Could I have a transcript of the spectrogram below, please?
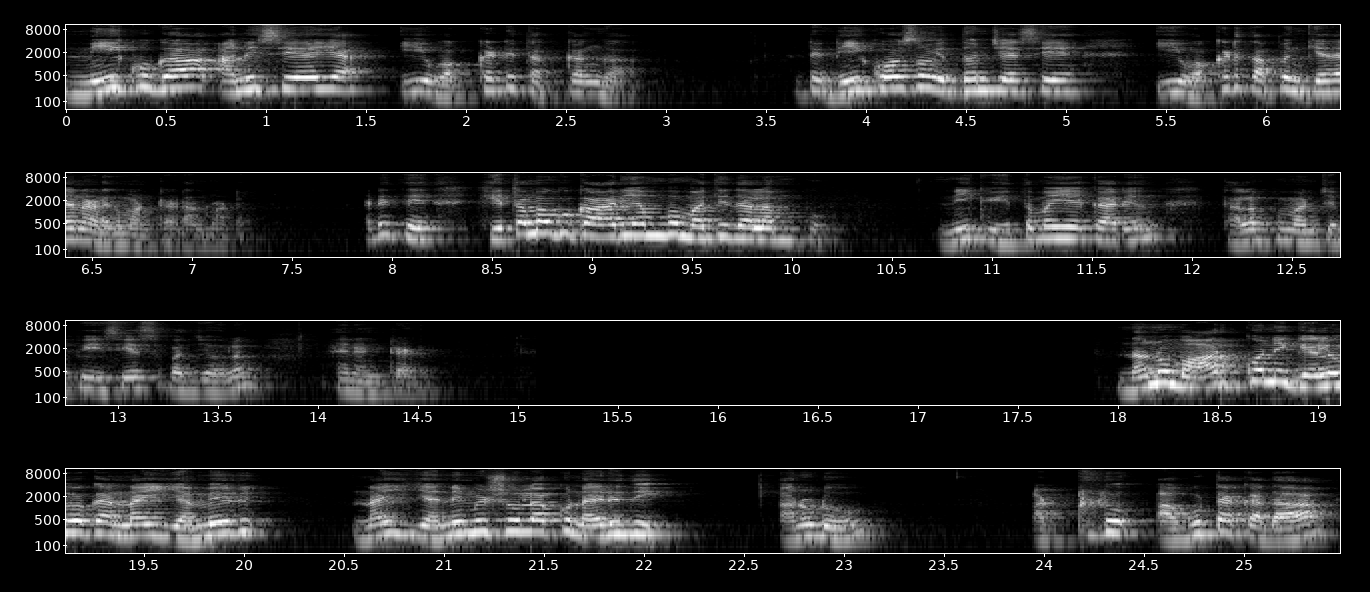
నీకుగా అనిసేయ ఈ ఒక్కటి తక్కంగా. అంటే నీకోసం యుద్ధం చేసే ఈ ఒక్కటి తప్ప ఇంకేదైనా అడగమంటాడు అనమాట అడిగితే హితమగు కార్యంబు మతి తలంపు. నీకు హితమయ్యే కార్యం తలంపు అని చెప్పి ఈ శీర్ష పద్యంలో ఆయన అంటాడు. నన్ను మార్కొని గెలువగా నయ్యమిరి నయ్యనిమిషులకు నరిది. అనుడు అట్లు అగుట కదా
